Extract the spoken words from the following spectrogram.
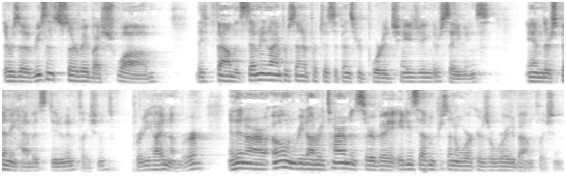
There was a recent survey by Schwab. They found that 79% of participants reported changing their savings and their spending habits due to inflation pretty high number. And then on our own Read on Retirement survey, 87% of workers are worried about inflation.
